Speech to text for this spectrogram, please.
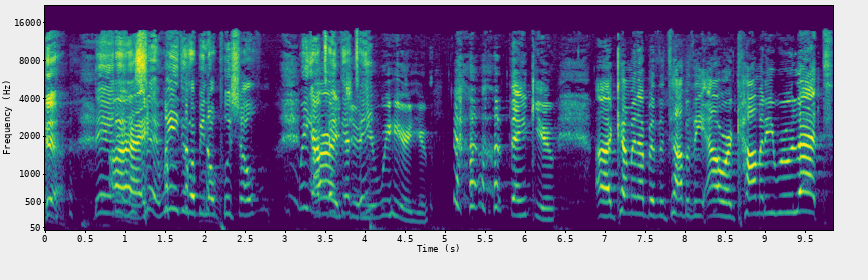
Yeah, there it is. Shit, We ain't just gonna be no pushover. We gotta right, take that Junior, team. we hear you. Thank you. Uh, coming up at the top of the hour, Comedy Roulette,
